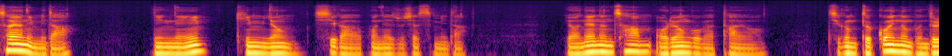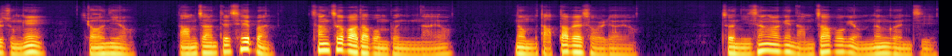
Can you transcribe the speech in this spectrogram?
사연입니다. 닉네임 김영 씨가 보내주셨습니다. 연애는 참 어려운 것 같아요. 지금 듣고 있는 분들 중에 연이요, 남자한테 세 번 상처받아 본 분 있나요? 너무 답답해서 올려요. 전 이상하게 남자복이 없는 건지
